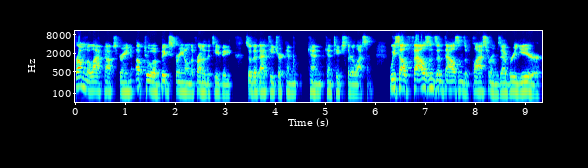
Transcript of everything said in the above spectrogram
from the laptop screen up to a big screen on the front of the TV so that that teacher can, can, can teach their lesson. We sell thousands and thousands of classrooms every year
